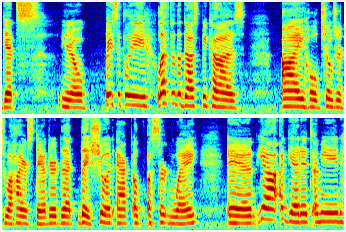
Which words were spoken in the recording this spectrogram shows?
gets, you know, basically left in the dust because I hold children to a higher standard that they should act a, a certain way. And yeah, I get it. I mean,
